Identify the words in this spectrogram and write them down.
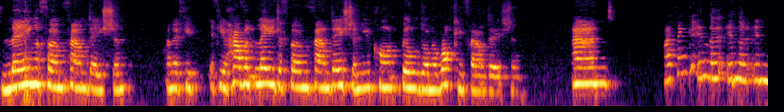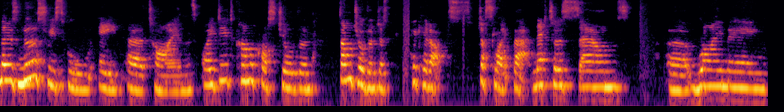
laying a firm foundation. And if you if you haven't laid a firm foundation, you can't build on a rocky foundation. And I think in the in the in those nursery school uh, times, I did come across children. Some children just pick it up just like that letters, sounds, uh, rhyming,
